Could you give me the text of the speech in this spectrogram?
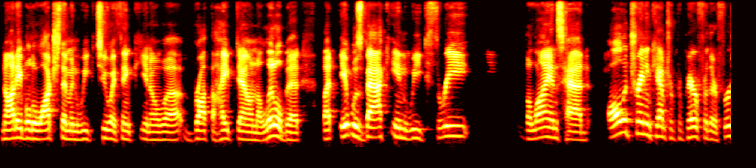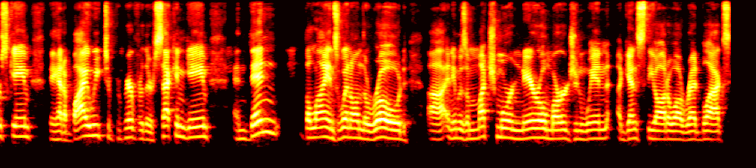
Not able to watch them in week two, I think, you know, uh, brought the hype down a little bit, but it was back in week three. The Lions had all at training camp to prepare for their first game. They had a bye week to prepare for their second game. And then the Lions went on the road, uh, and it was a much more narrow margin win against the Ottawa Redblacks.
